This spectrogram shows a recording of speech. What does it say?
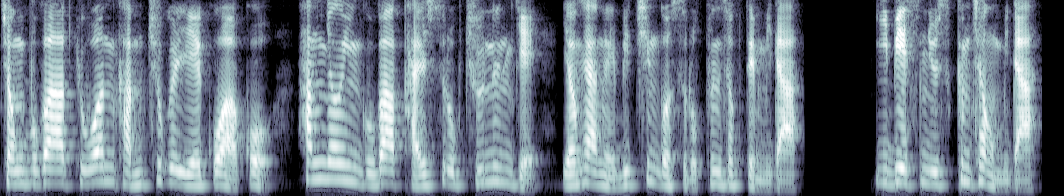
정부가 교원 감축을 예고하고 학령 인구가 갈수록 주는 게 영향을 미친 것으로 분석됩니다. EBS 뉴스 금창호입니다.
